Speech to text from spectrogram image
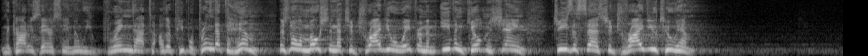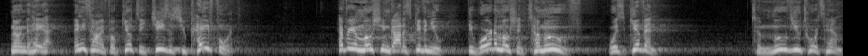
And the God who's there saying, Man, we bring that to other people, bring that to Him. There's no emotion that should drive you away from Him, even guilt and shame. Jesus says should drive you to Him. Knowing that, hey, anytime I feel guilty, Jesus, you paid for it. Every emotion God has given you, the word emotion, to move, was given to move you towards Him.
